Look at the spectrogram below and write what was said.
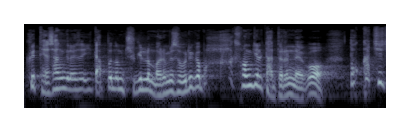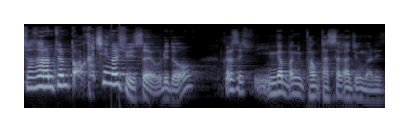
그 대상들에서 이 나쁜 놈 죽일로 말하면서 우리가 막 성질을 다 드러내고 똑같이 저 사람처럼 똑같이 행할 수 있어요. 우리도. 그래서 인간 방법 다 써가지고 말이지.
